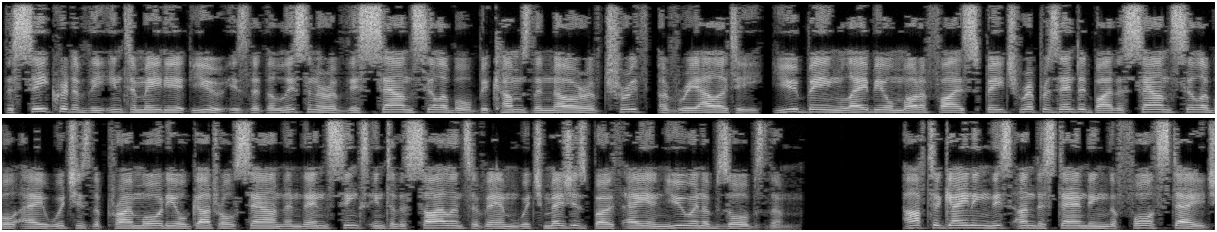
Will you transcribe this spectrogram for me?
The secret of the intermediate U is that the listener of this sound syllable becomes the knower of truth, of reality, U being labial modifies speech represented by the sound syllable A which is the primordial guttural sound and then sinks into the silence of M which measures both A and U and absorbs them. After gaining this understanding the fourth stage,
